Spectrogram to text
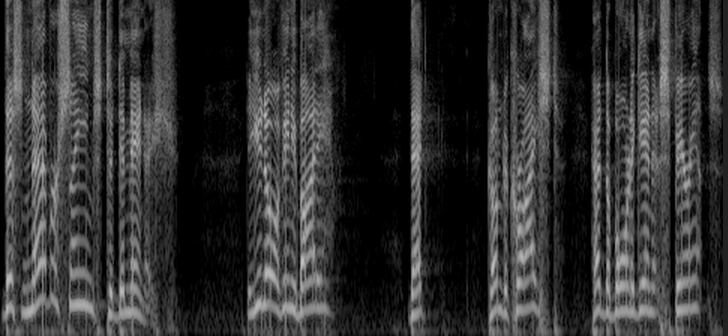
this never seems to diminish. Do you know of anybody that come to Christ, had the born again experience,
